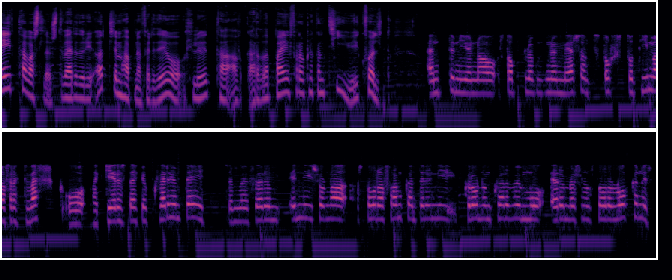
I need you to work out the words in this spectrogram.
Heitavaslaust verður í öllum hafnafyrði og hluta af Garðabæ frá klukkan tíu í kvöld. Enduníun á stopplöfnum er samt stort og tímafrekt verk og það gerist ekki á hverjum degi sem við förum inn í svona stóra framkantir inn í grónum hverfum og erum með svona stóra lokanir.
